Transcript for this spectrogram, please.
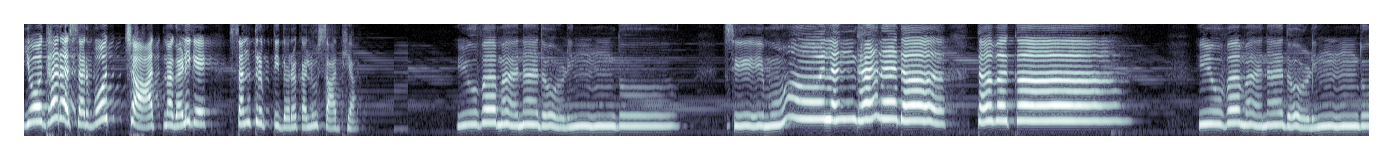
ಯೋಧರ ಸರ್ವೋಚ್ಚ ಆತ್ಮಗಳಿಗೆ ಸಂತೃಪ್ತಿ ದೊರಕಲು ಸಾಧ್ಯ. ಯುವ ಮನದೋಳಿಂದು ಸೀಮೋಲ್ಲಂಘನದ ತವಕ. ಯುವ ಮನದೋಳಿಂದು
